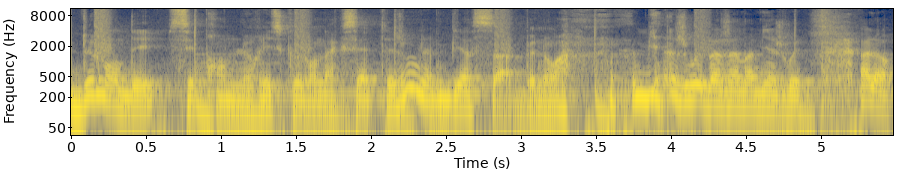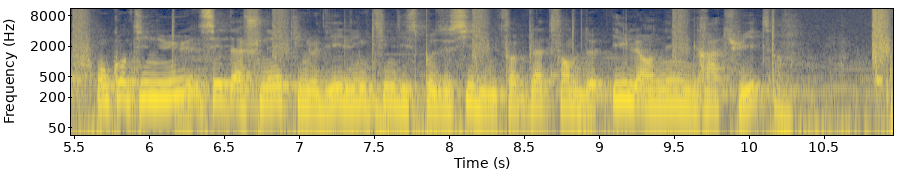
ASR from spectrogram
Demander, c'est prendre le risque que l'on accepte. J'aime bien ça, Benoît. bien joué, Benjamin bien joué. Alors, on continue. C'est Daphné qui nous dit LinkedIn dispose aussi d'une plateforme de e-learning gratuite.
